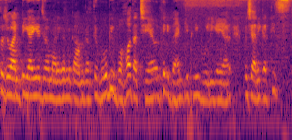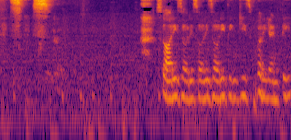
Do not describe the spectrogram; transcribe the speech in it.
तो जो आंटी आई है, जो हमारे घर में काम करते वो भी बहुत अच्छे हैं। और मेरी बहन कितनी बोली है यार। बेचारी करती sorry sorry sorry sorry Pinky sorry aunty.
